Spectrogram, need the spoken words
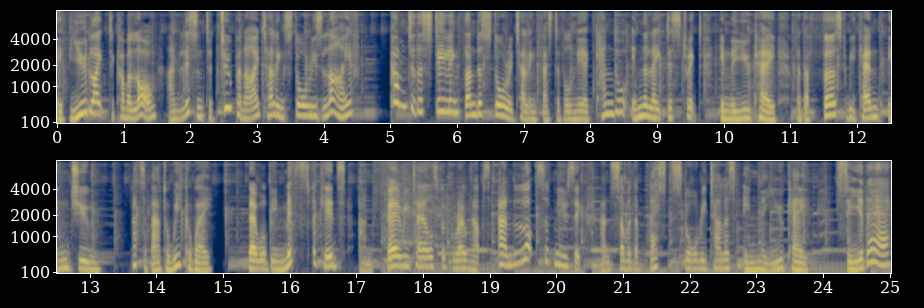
if you'd like to come along and listen to Toop and I telling stories live, come to the Stealing Thunder Storytelling Festival near Kendal in the Lake District in the UK for the first weekend in June. That's about a week away. There will be myths for kids and fairy tales for grown ups, and lots of music and some of the best storytellers in the UK. See you there.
